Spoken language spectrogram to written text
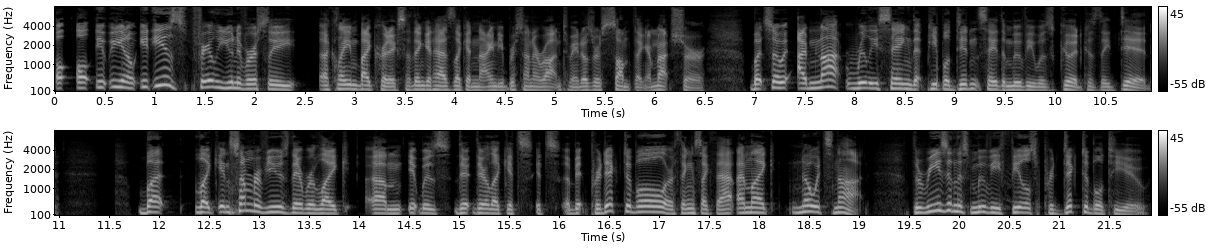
uh, it- you know, it is fairly universally acclaimed by critics. I think it has like a 90% of Rotten Tomatoes or something. I'm not sure. But so I'm not really saying that people didn't say the movie was good because they did. But like in some reviews they were like um it was they're, they're like it's it's a bit predictable or things like that. I'm like no it's not. The reason this movie feels predictable to you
